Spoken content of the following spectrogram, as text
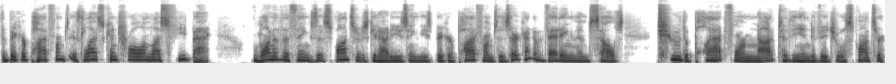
the bigger platforms is less control and less feedback one of the things that sponsors get out of using these bigger platforms is they're kind of vetting themselves to the platform, not to the individual sponsor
